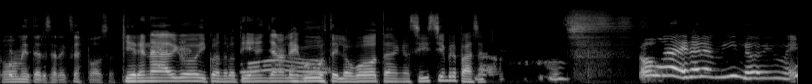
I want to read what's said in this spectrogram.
Como mi tercera ex esposa. Quieren algo y cuando lo tienen ya no les gusta y lo botan. Así siempre pasa. ¿Cómo a dejar a Mino? Dime.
